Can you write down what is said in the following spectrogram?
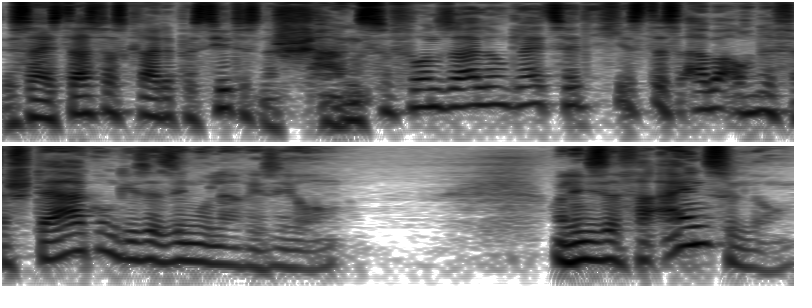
Das heißt, das, was gerade passiert, ist eine Chance für uns alle und gleichzeitig ist das aber auch eine Verstärkung dieser Singularisierung. Und in dieser Vereinzelung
